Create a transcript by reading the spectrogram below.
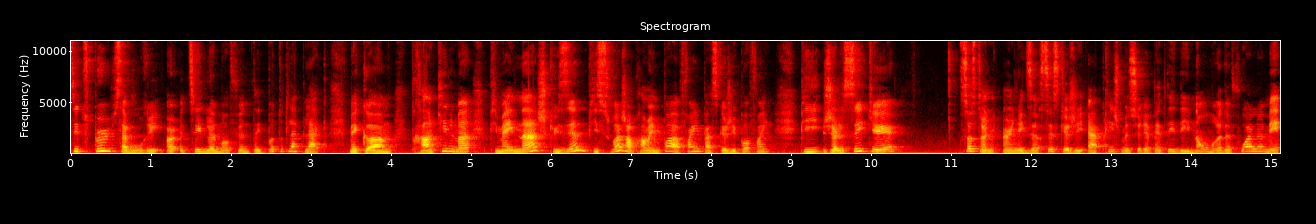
Tu sais, tu peux savourer un, tu sais, le muffin, peut-être pas toute la plaque, mais comme tranquillement. Puis maintenant, je cuisine, puis souvent, j'en prends même pas à faim parce que j'ai pas faim. Puis je le sais que ça, c'est un, un exercice que j'ai appris, je me suis répété des nombres de fois, là, mais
